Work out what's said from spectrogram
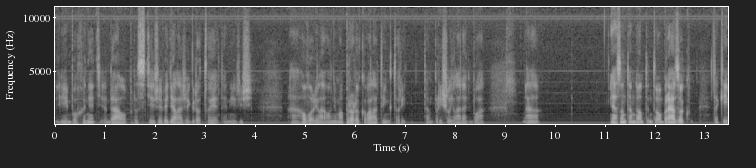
jej Boh hneď dal proste, že vedela, že kto to je ten Ježiš. a hovorila o ňom a prorokovala tým, ktorí tam prišli hľadať Boha. A ja som tam dal tento obrázok takej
